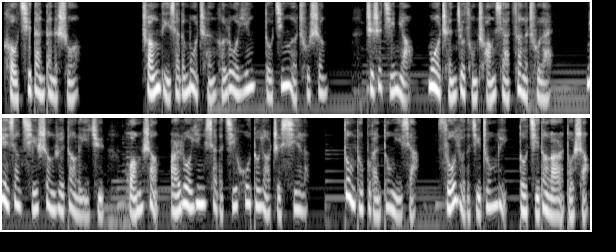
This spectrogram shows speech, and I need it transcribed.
口气淡淡的说。床底下的墨尘和洛英都惊愕出声，只是几秒，墨尘就从床下钻了出来，面向齐盛瑞道了一句“皇上”，而洛英吓得几乎都要窒息了。动都不敢动一下，所有的集中力都集到了耳朵上。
